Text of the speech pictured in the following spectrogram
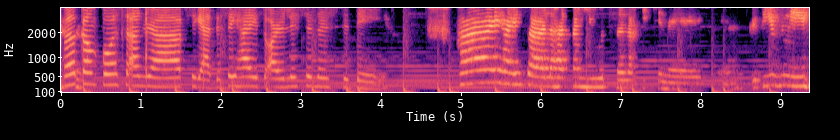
Welcome po sa Unwrap. Sige, Ate, say hi to our listeners today. Hi, hi sa lahat ng youth na nakikinig. Good evening.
